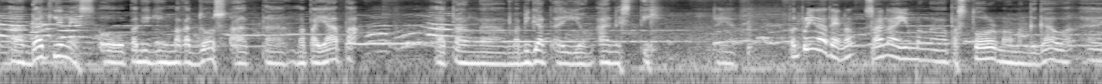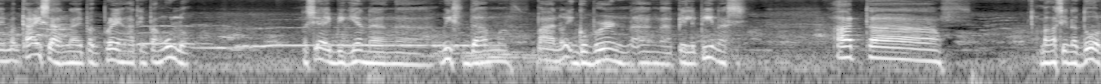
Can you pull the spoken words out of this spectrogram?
ah, godliness o pagiging makadiyos at ah, mapayapa at ang ah, mabigat ay yung honesty. Ayan. Pag-pray natin, no? Sana yung mga pastor, mga manggagawa ay magkaisa na ipag-pray ang ating Pangulo na siya ay bigyan ng ah, wisdom paano i-govern ang ah, Pilipinas at ah, mga senador,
